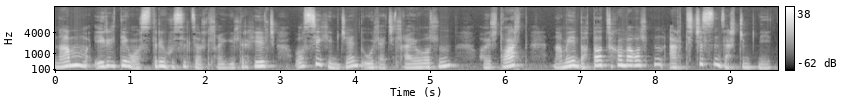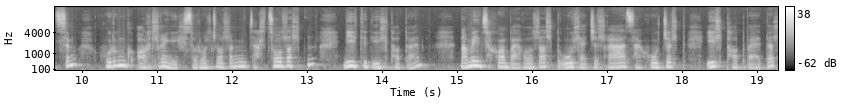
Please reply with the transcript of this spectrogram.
нам иргэдийн улс төрийн хүсэл зорилгыг илэрхийлж улсын хэмжээнд үйл ажиллагаа явуулна. Хоёрдугаарт намын дотоод зохион байгуулалт нь ардчилсан зарчимд нийцсэн хөрөнгө орлогын их сурвалжуулан зарцуулалт нь нийтэд ил тод байна. Намын зохион байгуулалт, үйл ажиллагаа, санхүүжилт, ил тод байдал,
